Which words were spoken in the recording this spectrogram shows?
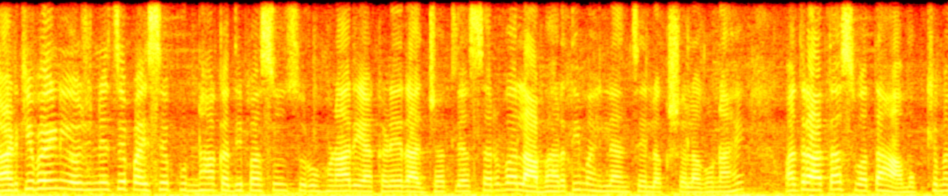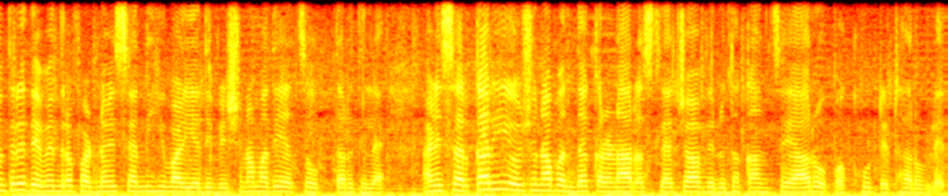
लाडकी बहीण योजनेचे पैसे पुन्हा कधीपासून सुरू होणार याकडे राज्यातल्या सर्व लाभार्थी महिलांचे लक्ष लागून आहे. मात्र आता स्वतः मुख्यमंत्री देवेंद्र फडणवीस यांनी हिवाळी अधिवेशनामध्ये याचं उत्तर दिलंय आणि सरकार ही योजना बंद करणार असल्याच्या विरोधकांचे आरोप खोटे ठरवलेत.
